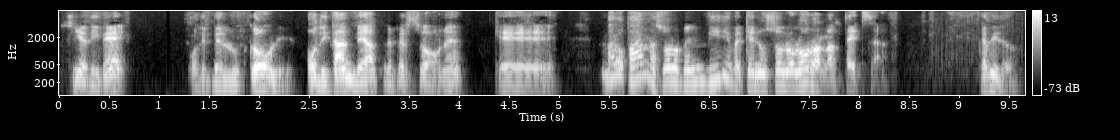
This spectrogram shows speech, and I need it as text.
sia di me o di Berlusconi o di tante altre persone che ma lo parla solo per invidia perché non sono loro all'altezza capito?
